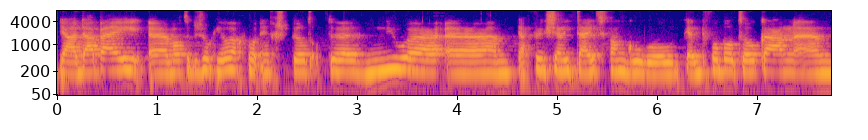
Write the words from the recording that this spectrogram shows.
ja, daarbij eh, wordt er dus ook heel erg veel ingespeeld op de nieuwe ehm, ja, functionaliteit van Google. Ik denk bijvoorbeeld ook aan ehm,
